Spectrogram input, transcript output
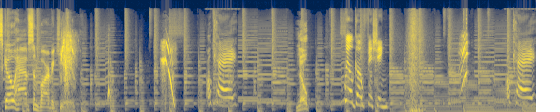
Let's go have some barbecue. Okay. Nope. We'll go fishing. Okay.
